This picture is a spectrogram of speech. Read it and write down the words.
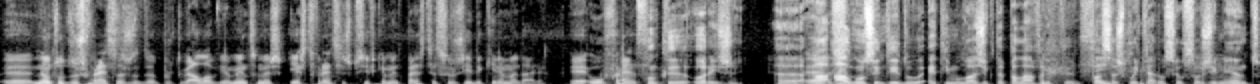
uh, não todos os Franças de Portugal, obviamente, mas este França especificamente parece ter surgido aqui na Madeira. Uh, o França. Com que origem? Uh, há, há algum sentido etimológico da palavra que possa explicar o seu surgimento?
